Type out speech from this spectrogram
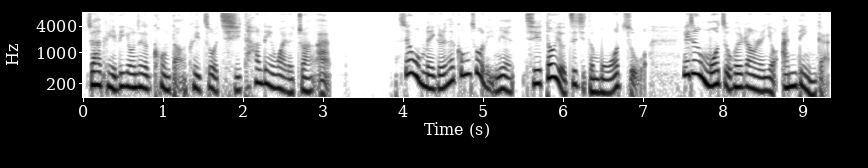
所以他可以利用这个空档，可以做其他另外的专案。所以，我们每个人在工作里面，其实都有自己的模组，因为这个模组会让人有安定感，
